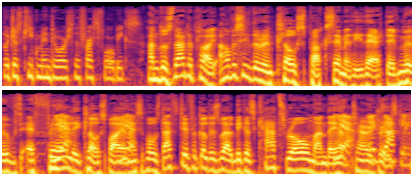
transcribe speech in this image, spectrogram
but just keep him indoors for the first four weeks. And does that apply? Obviously, they're in close proximity there. They've moved uh, fairly Yeah. close by, and Yeah. I suppose that's difficult as well because cats roam and they have Yeah, territories. exactly.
